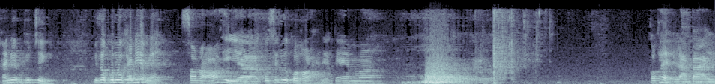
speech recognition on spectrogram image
Khái niệm thuyết trình bây giờ cô đưa khái niệm này. Sau đó thì à, cô sẽ đưa câu hỏi để các em à, có thể làm bài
